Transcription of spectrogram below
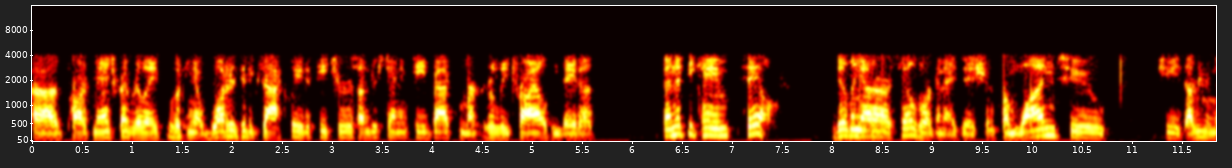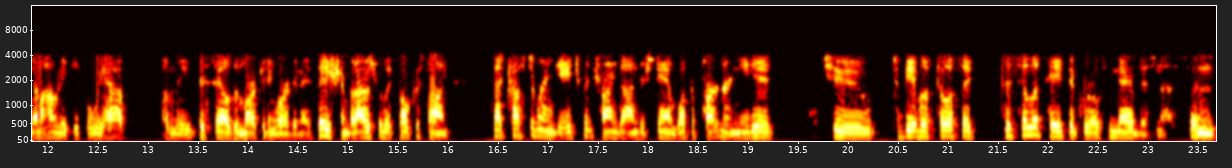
uh, product management, really looking at what is it exactly, the features, understanding feedback from our early trials and data. Then it became sales, building out our sales organization from one to, geez, I don't even know how many people we have on the, the sales and marketing organization, but I was really focused on that customer engagement, trying to understand what the partner needed to, to be able to facilitate, facilitate the growth in their business. And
